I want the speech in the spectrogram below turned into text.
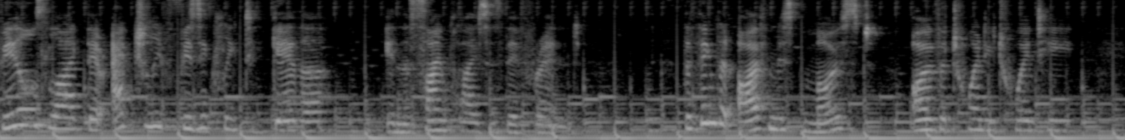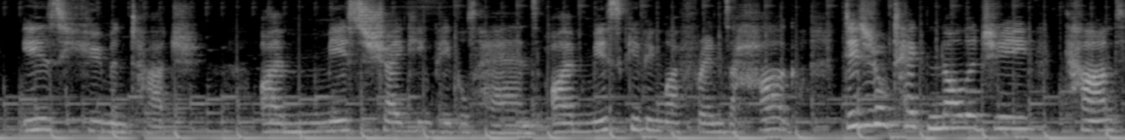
feels like they're actually physically together in the same place as their friend. The thing that I've missed most over 2020 is human touch. I miss shaking people's hands. I miss giving my friends a hug. Digital technology can't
